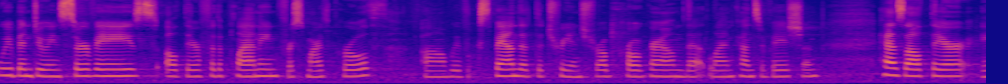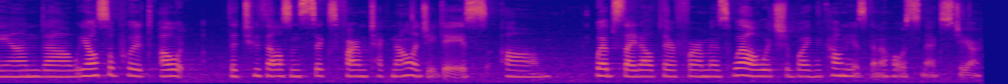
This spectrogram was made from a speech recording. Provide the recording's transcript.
We've been doing surveys out there for the planning for smart growth. Uh, we've expanded the tree and shrub program that land conservation has out there, and uh, we also put out the 2006 Farm Technology Days um, website out there for them as well, which Sheboygan County is going to host next year.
